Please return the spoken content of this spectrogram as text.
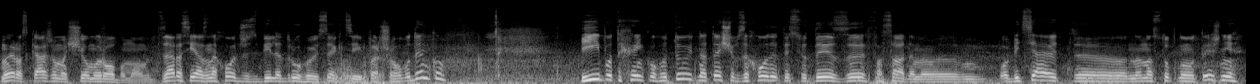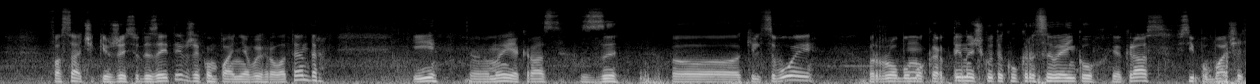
ми розкажемо, що ми робимо. Зараз я знаходжусь біля другої секції першого будинку. І потихеньку готують на те, щоб заходити сюди з фасадами. Е, Обіцяють е, на наступному тижні фасадчики вже сюди зайти. Вже компанія виграла тендер. І е, ми якраз з кільцевої робимо картиночку таку красивеньку. Якраз всі побачать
